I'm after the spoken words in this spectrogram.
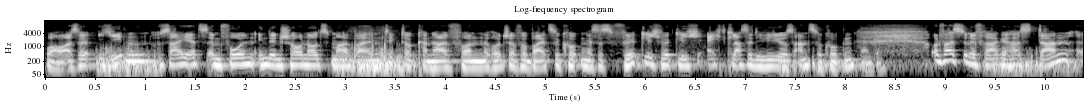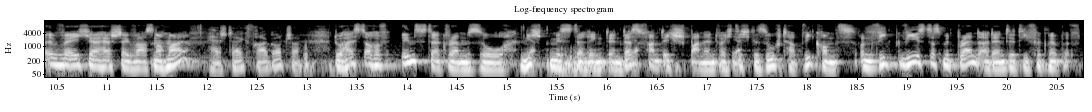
Wow, also jeden sei jetzt empfohlen, in den Show Notes mal beim TikTok-Kanal von Roger vorbeizugucken. Es ist wirklich, wirklich echt klasse, die Videos anzugucken. Danke. Und falls du eine Frage hast, dann welcher Hashtag war es nochmal? Hashtag Frag Roger. Du heißt auch auf Instagram so, nicht ja. Mr. LinkedIn. Das ja. fand ich spannend, weil ich ja. dich gesucht habe. Wie kommt's? Und wie, wie ist das mit Brand Identity verknüpft?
